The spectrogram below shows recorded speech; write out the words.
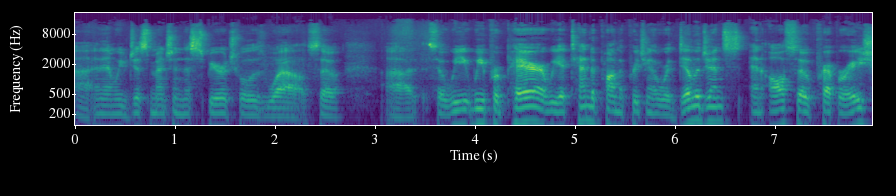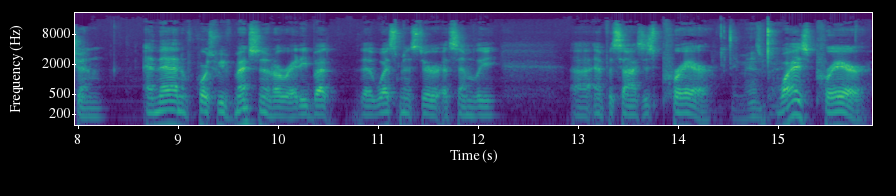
uh, and then we've just mentioned the spiritual as well. So, uh, so we we prepare, we attend upon the preaching of the word diligence and also preparation, and then of course we've mentioned it already, but the Westminster Assembly uh, emphasizes prayer. Amen. Why is prayer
